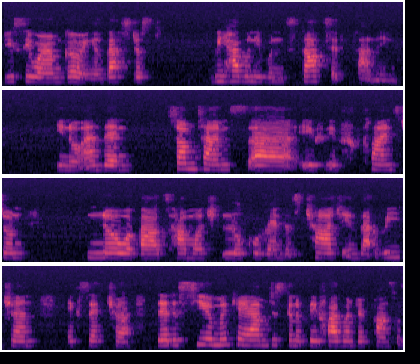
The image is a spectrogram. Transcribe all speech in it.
Do you see where I'm going? And that's just we haven't even started planning, you know. And then sometimes uh, if if clients don't know about how much local vendors charge in that region, etc., they'd assume, okay, I'm just going to pay 500 pounds for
